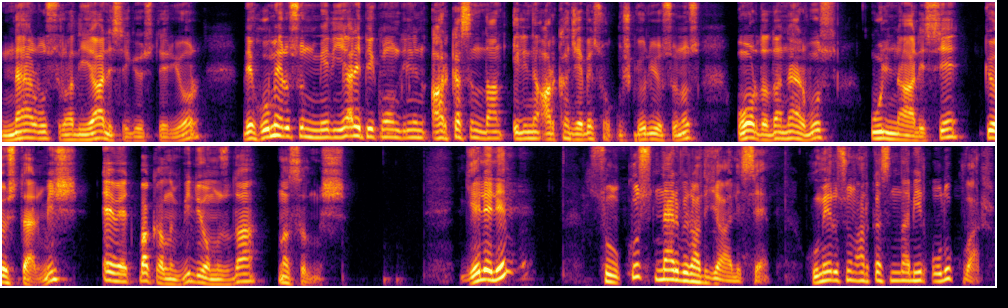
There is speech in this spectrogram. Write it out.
nervus radialis'i gösteriyor. Ve humerus'un medial epikondilinin arkasından elini arka cebe sokmuş görüyorsunuz. Orada da nervus ulnaris'i göstermiş. Evet bakalım videomuzda nasılmış. Gelelim sulcus nervi radialis'e. Humerus'un arkasında bir oluk var.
